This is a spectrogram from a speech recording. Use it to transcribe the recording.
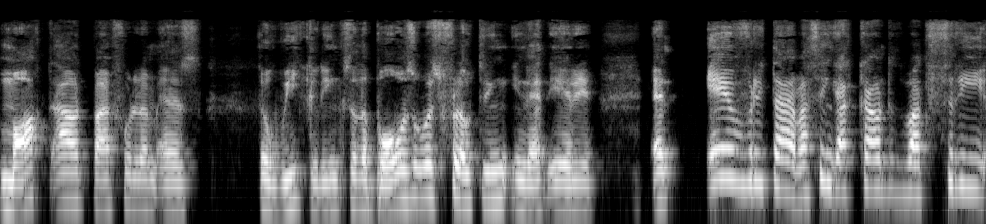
marked out by Fulham as the weak link. So the ball was always floating in that area. And every time, I think I counted about three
